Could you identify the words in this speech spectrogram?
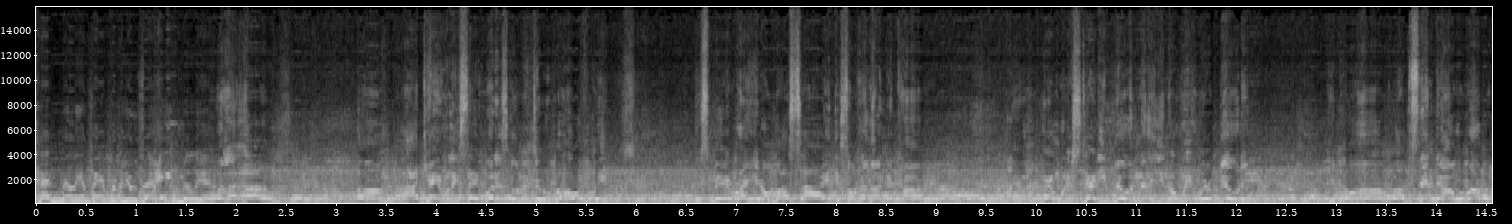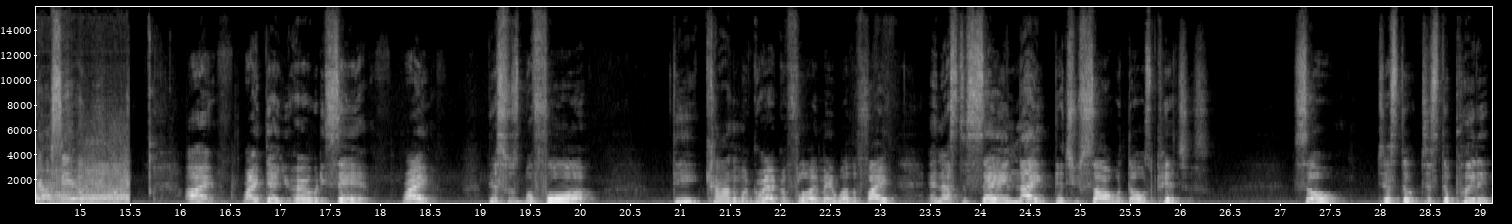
10 million pay-per-views or 8 million. Well, um, um, I can't really say what it's going to do, but hopefully this man right here on on my side, is on the undercard. And, and we're steady building, you know, we, we're building. You know, uh, I'm sitting down with Robert Garcia. All right, right there. You heard what he said, right? This was before the Conor McGregor Floyd Mayweather fight, and that's the same night that you saw with those pictures. So just to just to put it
